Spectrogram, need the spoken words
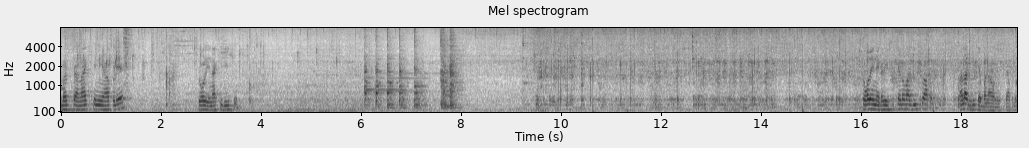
મરચાં નાખીને આપણે ચોળી નાખી દઈશું. ચોળીને ઘડી કેળવા દઈશું આપણે. અલગ રીતે બનાવવાનું છે આપણે.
